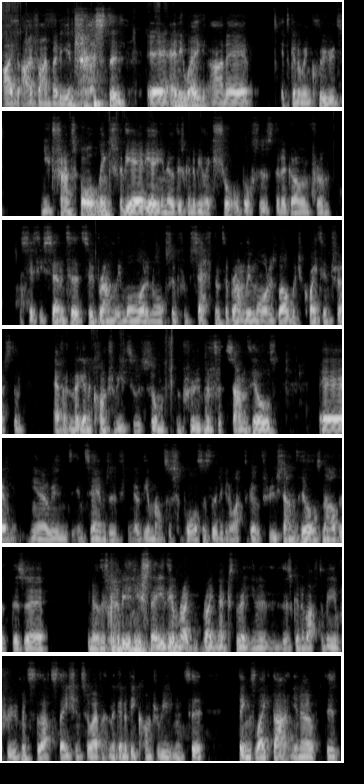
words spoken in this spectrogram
I, I find very interesting uh, anyway. And uh, it's going to include new transport links for the area. You know, there's going to be like shuttle buses that are going from the city centre to Bramley-Moore and also from Sefton to Bramley-Moore as well, which is quite interesting. Everton are going to contribute to some improvements at Sandhills. Uh, you know, in in terms of you know the amount of supporters that are going to have to go through Sandhills now that there's a you know there's going to be a new stadium right right next to it. You know, there's going to have to be improvements to that station, so Everton are going to be contributing to things like that. You know, the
